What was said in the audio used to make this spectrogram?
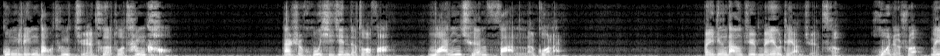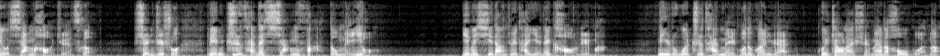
供领导层决策做参考。但是胡锡进的做法完全反了过来。北京当局没有这样决策，或者说没有想好决策，甚至说连制裁的想法都没有。因为习当局他也得考虑嘛，你如果制裁美国的官员，会招来什么样的后果呢？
